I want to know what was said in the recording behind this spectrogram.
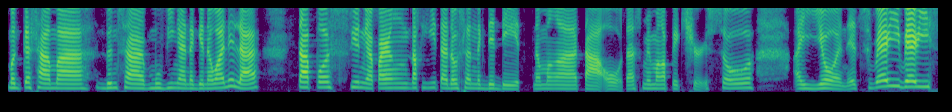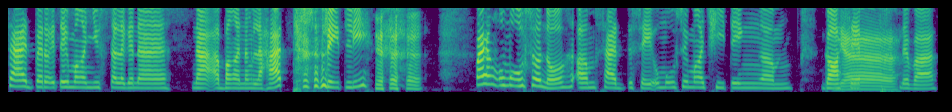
magkasama dun sa movie nga na ginawa nila tapos, yun nga, parang nakikita daw sila nagde-date ng mga tao. Tapos may mga pictures. So, ayun. It's very, very sad. Pero ito yung mga news talaga na naabangan ng lahat lately. Parang umuuso, no? Um, sad to say, umuuso yung mga cheating um, gossip. Yeah. ba?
